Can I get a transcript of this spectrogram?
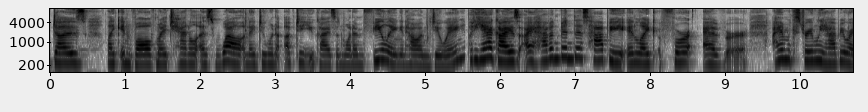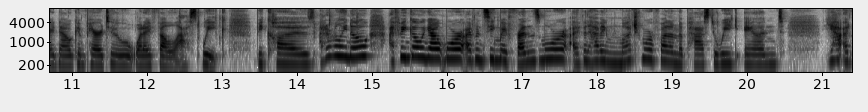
does like involve my channel as well and I do want to update you guys on what I'm feeling and how I'm doing. But yeah guys, I haven't been this happy in like forever. I am extremely happy right now compared to what I felt last week because I don't really know. I've been going out more, I've been seeing my friends more, I've been having much more fun in the past week and yeah, I,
